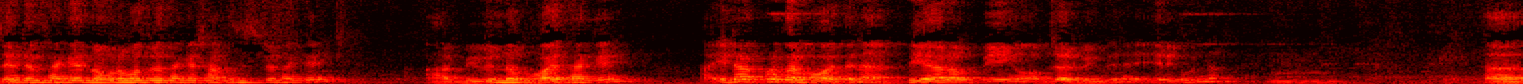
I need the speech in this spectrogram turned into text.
জেন্টেল থাকে নম্রভদ্র থাকে শান্তশিষ্ট থাকে আর বিভিন্ন ভয় থাকে। আর এটা এক প্রকার ভয় তাই না? ফিয়ার অফ বিং অবজার্ভিং তাই না? এরকম না? হ্যাঁ,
